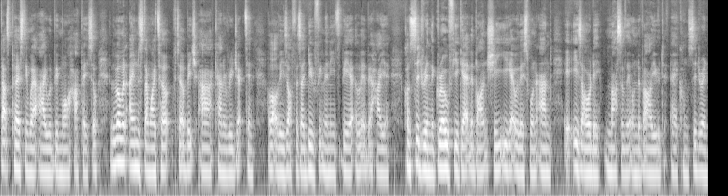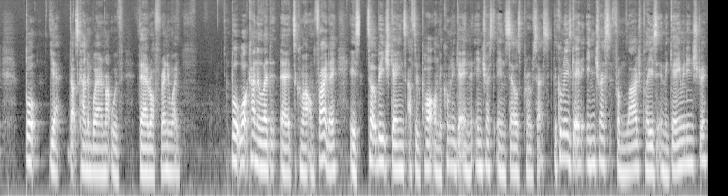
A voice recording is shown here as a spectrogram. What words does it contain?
that's personally where I would be more happy. So at the moment, I understand why Turtle Beach are kind of rejecting a lot of these offers. I do think they need to be a little bit higher, considering the growth you get, the balance sheet you get with this one, and it is already massively undervalued uh, considering. But yeah, that's kind of where I'm at with their offer anyway. But what kind of led uh, to come out on Friday is Turtle Beach gains after report on the company getting interest in sales process. The company is getting interest from large players in the gaming industry.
